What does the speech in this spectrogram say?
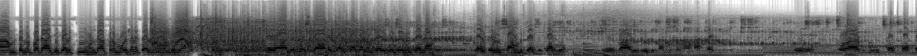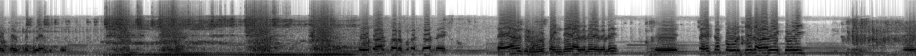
ਆਮ ਤੈਨੂੰ ਪਤਾ ਅੱਜ ਕੱਲ ਕੀ ਹੁੰਦਾ ਪ੍ਰਮੋਸ਼ਨ ਕਰਨੀ ਹੁੰਦੀ ਆ। ਤੇ ਆ ਦੇਖੋ ਸਟਾਰਟ ਕਰਤਾ ਤੁਹਾਨੂੰ ਟਰੈਕਟਰ ਤੋਂ ਵੀ ਪਹਿਲਾਂ ਟਰੈਕਟਰ ਦੀ ਸਾਊਂਡ ਚੈੱਕ ਕਰ ਲਓ। ਤੇ ਆਵਾਜ਼ ਵੀ ਤੁਹਾਨੂੰ ਸੁਣਾਉਣਾ ਪੈਂਦੀ ਤੇ ਉਹ ਆਵਾਜ਼ ਵੀ ਚੈੱਕ ਕਰ ਲਓ ਟਰੈਕਟਰ ਦੀ ਅੱਜ ਛੋਟਾ ਸਰਫ ਲੱਗਾ ਟਰੈਕਟਰ ਨੂੰ। ਟਾਇਰ ਜ਼ਰੂਰ ਪੈਂਦੇ ਆ ਅਗਲੇ ਅਗਲੇ ਤੇ ਟਰੈਕਟਰ ਤੋੜ ਕੇ ਦਿਖਾਵੇ ਇੱਕ ਵਾਰੀ। ਤੇ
